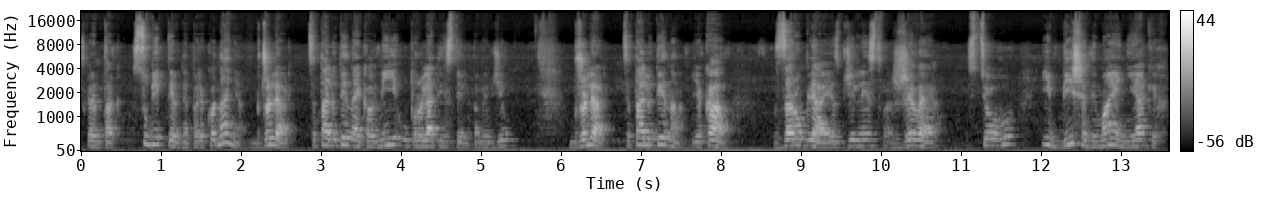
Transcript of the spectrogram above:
скажімо так, суб'єктивне переконання, бджоляр це та людина, яка вміє управляти інстинктами бджіл. Бджоляр це та людина, яка заробляє з бджільництва, живе з цього і більше немає ніяких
